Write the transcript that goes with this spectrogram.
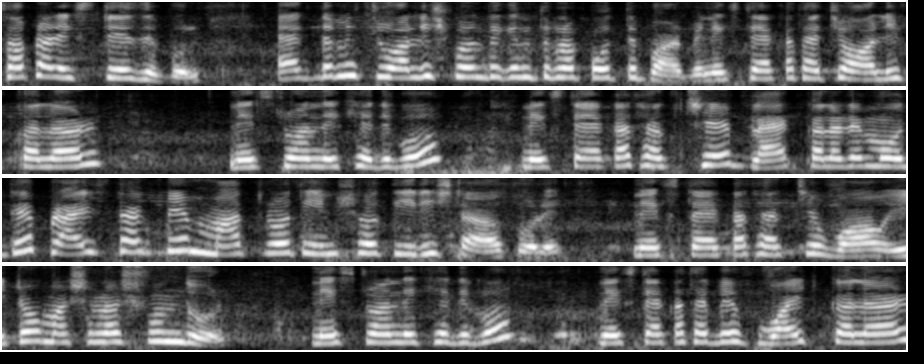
সফট আর এক্সটেজেবল একদমই চুয়াল্লিশ পর্যন্ত কিন্তু তোমরা পরতে পারবে। নেক্সট একা থাকছে অলিভ কালার নেক্সট ওয়ান দেখিয়ে দেবো। নেক্সট একা থাকছে ব্ল্যাক কালারের মধ্যে। প্রাইস থাকবে মাত্র তিনশো টাকা করে। নেক্সট একা থাকছে ওয়াও এটাও মাসাল্লাহ সুন্দর। নেক্সট ওয়ান দেখিয়ে দেবো। নেক্সট একা থাকবে হোয়াইট কালার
